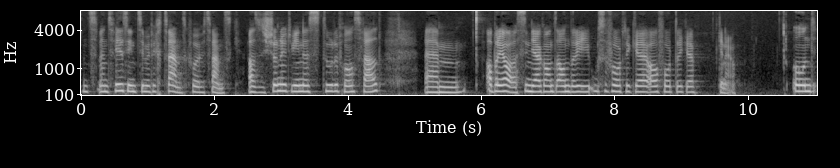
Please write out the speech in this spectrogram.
wenn es viel sind, sind wir vielleicht 20, 25. Also es ist schon nicht wie ein Tour de France-Feld. Ähm, aber ja, es sind ja ganz andere Herausforderungen, Anforderungen. Genau. Und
